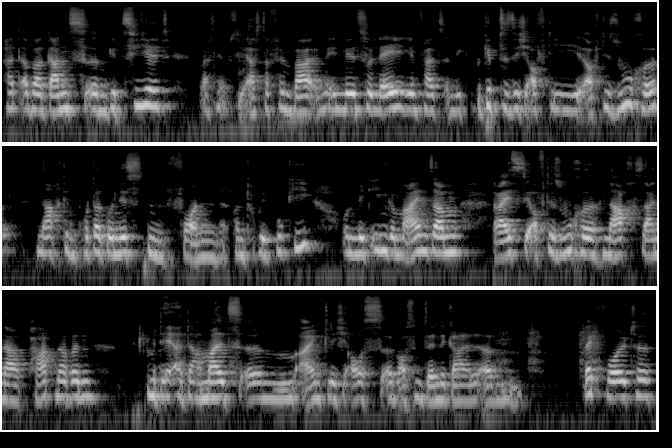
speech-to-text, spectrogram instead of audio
hat aber ganz ähm, gezielt, ich weiß nicht, ob es ihr erster Film war, in Mille Soleil, jedenfalls begibt sie sich auf die, auf die Suche nach den Protagonisten von, von Turibuki und mit ihm gemeinsam reist sie auf der Suche nach seiner Partnerin, mit der er damals ähm, eigentlich aus, ähm, aus dem Senegal ähm, weg wollte,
